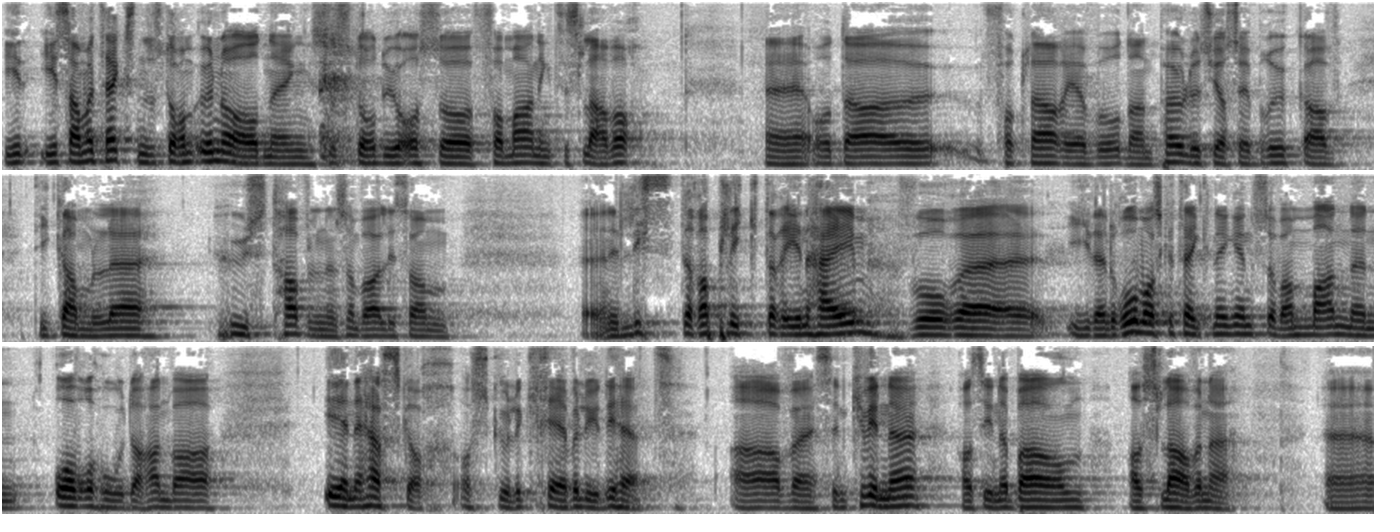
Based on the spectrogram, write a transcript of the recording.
I, I, samme teksten det står om underordning, så står det jo også formaning til slaver. Eh, og da forklarer jeg hvordan Paulus gjør seg bruk av de gamle hustavlene som var liksom en lister av plikter i en heim, hvor uh, i den romerske tenkningen så var mannen overhodet. Han var enehersker og skulle kreve lydighet av sin kvinne, av sine barn, av slavene. Eh,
